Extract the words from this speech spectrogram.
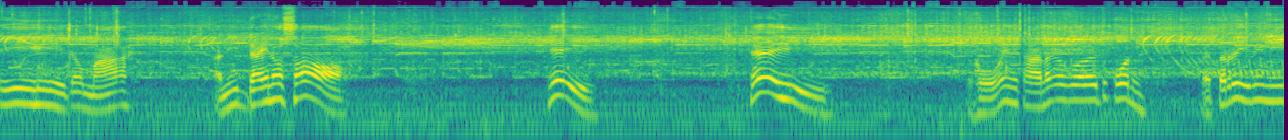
นี่เจ้าหมา อันนี้ไดโนเสาร์ เฮ้ยเฮ้ยโอ้โห ไม่มีฐานนะก็เลยทุกคน แบตเตอรี่ไม่มี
